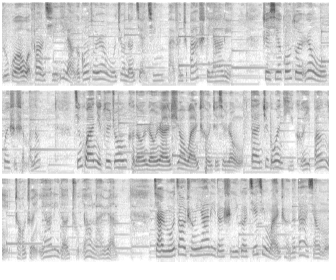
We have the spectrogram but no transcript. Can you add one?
如果我放弃一两个工作任务就能减轻百分之八十的压力，这些工作任务会是什么呢？尽管你最终可能仍然需要完成这些任务，但这个问题可以帮你找准压力的主要来源。假如造成压力的是一个接近完成的大项目，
